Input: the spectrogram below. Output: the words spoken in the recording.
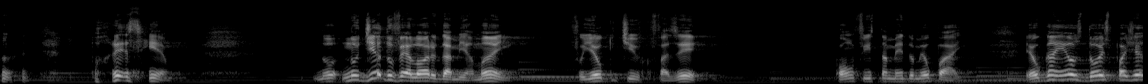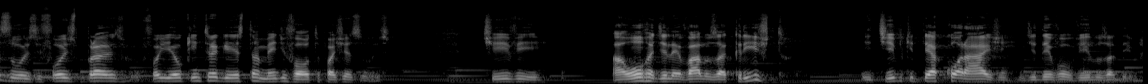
Por exemplo, no, no, dia do velório da minha mãe, fui eu que tive que fazer, como fiz também do meu pai. Eu ganhei os dois para Jesus e foi, pra, foi eu que entreguei esse também de volta para Jesus. Tive a honra de levá-los a Cristo e tive que ter a coragem de devolvê-los a Deus.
